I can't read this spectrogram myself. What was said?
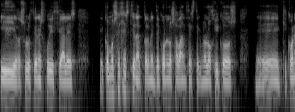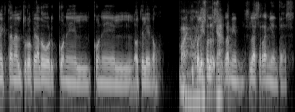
y resoluciones judiciales. Eh, ¿Cómo se gestiona actualmente con los avances tecnológicos eh, que conectan al tour operador con el, con el hotelero? Bueno, cuáles son las herramientas?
